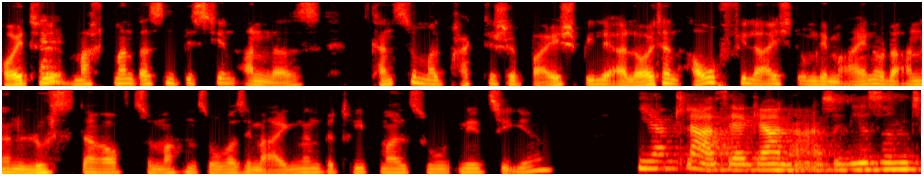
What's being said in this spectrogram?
Heute macht man das ein bisschen anders. Kannst du mal praktische Beispiele erläutern, auch vielleicht, um dem einen oder anderen Lust darauf zu machen, sowas im eigenen Betrieb mal zu initiieren? Ja, klar, sehr gerne. Also wir sind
